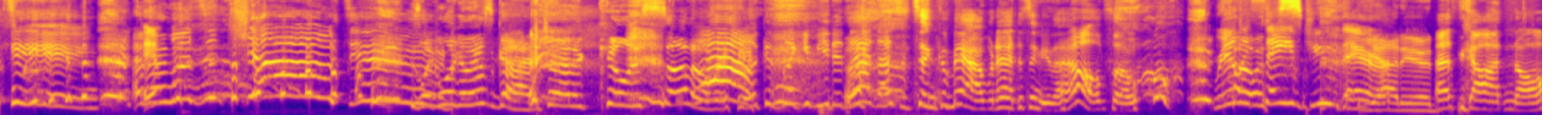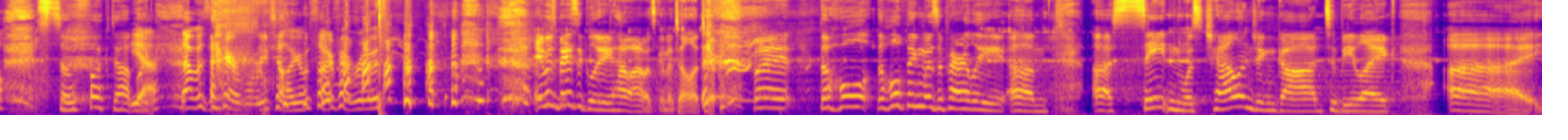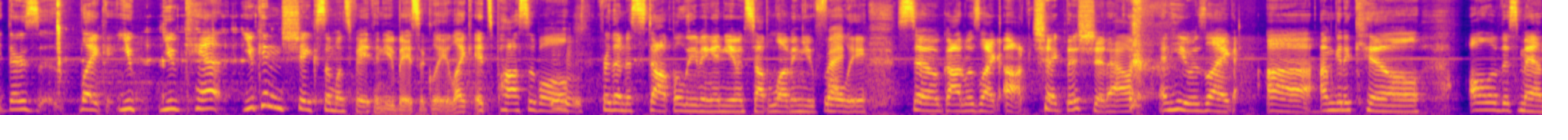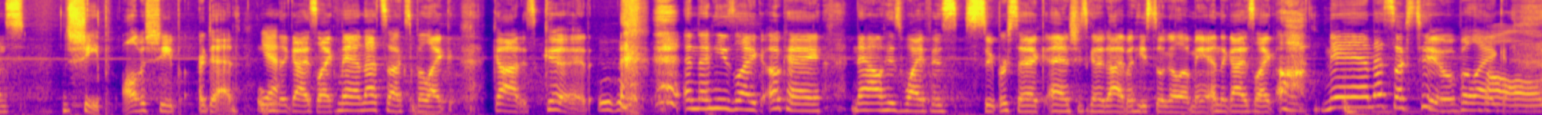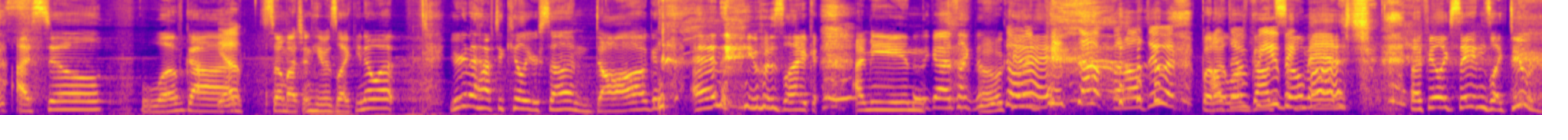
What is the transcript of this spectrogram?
kidding. it then- was a joke, dude. He's like, look at this guy trying to kill his son over Wow, here. because like if you did that, that's a Ten Command. I would have had to send you to hell. So whew, really was- saved you there. Yeah, dude. That's God and all. so fucked up. Yeah, Like, that was a terrible retelling. I'm sorry if I ruined. it was basically how I was gonna tell it too. But the whole the whole thing was apparently um, uh, Satan was challenging God to be like, uh, there's like you you can't you can shake someone's faith in you basically. Like it's possible for them to stop believing in you and stop loving you Mm-hmm. Right. fully. So God was like, oh, check this shit out, and he was like, uh, I'm gonna kill all of this man's sheep. All of his sheep are dead. Yeah. And the guy's like, man, that sucks, but like, God is good. Mm-hmm. and then he's like, okay, now his wife is super sick and she's gonna die, but he's still gonna love me. And the guy's like, oh man, that sucks too. But like, Balls. I still love God Yep. so much. And he was like, you know what? You're gonna have to kill your son, dog. and he was like, I mean, The guy's like, this is Okay. going tits up, but I'll do it. but I'll I love God you, so much. And I feel like Satan's like, dude,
